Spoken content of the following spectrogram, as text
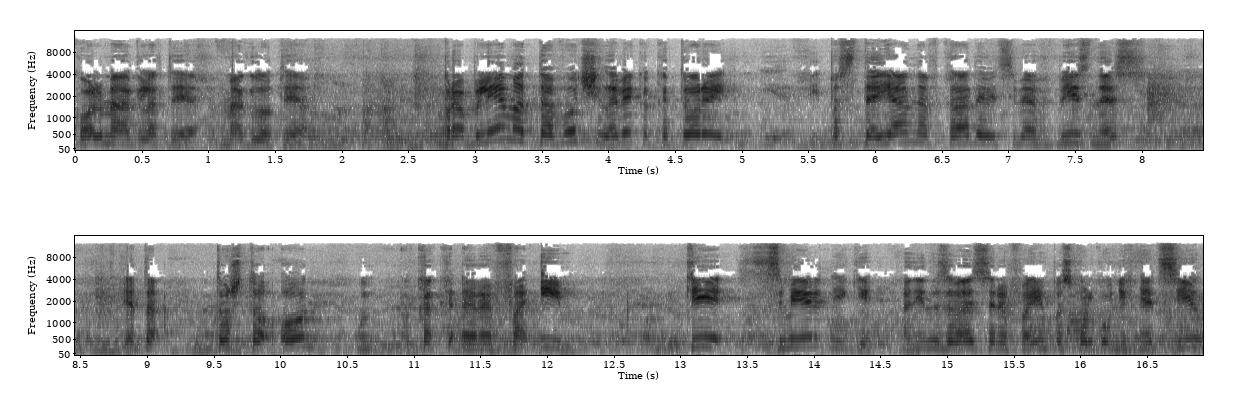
коль маглотеа. Проблема того человека, который постоянно вкладывает себя в бизнес, это то, что он, как Рефаим, те смертники, они называются Рафаим, поскольку у них нет сил.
